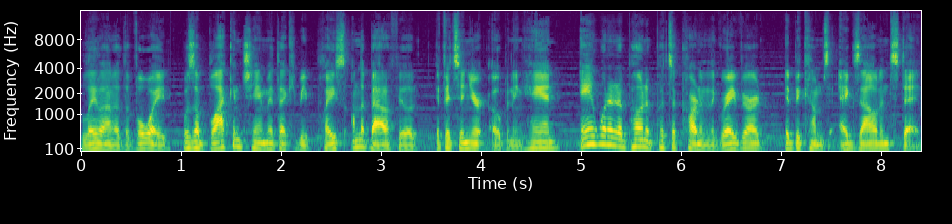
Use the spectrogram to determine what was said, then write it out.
Leyline of the Void, was a black enchantment that can be placed on the battlefield if it's in your opening hand, and when an opponent puts a card in the graveyard, it becomes exiled instead.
